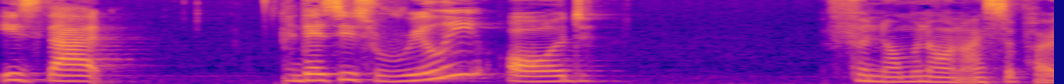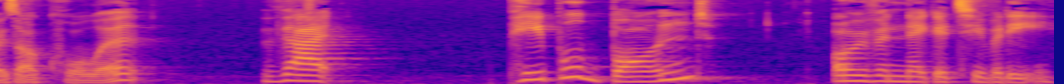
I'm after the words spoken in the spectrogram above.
is that there's this really odd phenomenon, I suppose I'll call it, that people bond over negativity.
